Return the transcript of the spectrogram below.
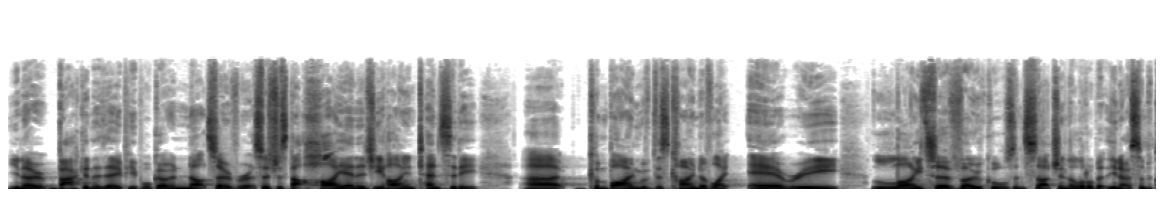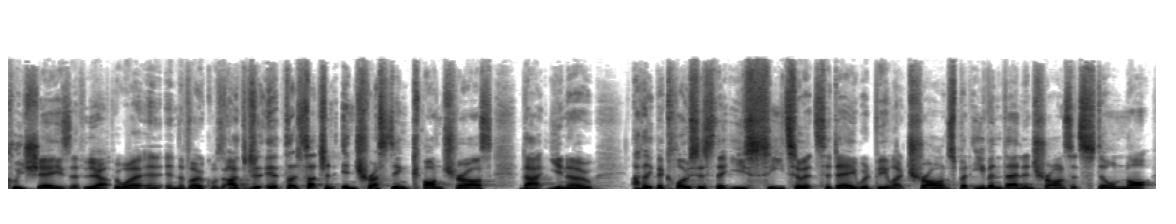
you know, back in the day, people going nuts over it. So it's just that high energy, high intensity, uh, combined with this kind of like airy, lighter vocals and such, and a little bit, you know, some cliches if, Yeah. if it were in, in the vocals. Just, it's such an interesting contrast that, you know, I think the closest that you see to it today would be like trance, but even then in trance, it's still not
